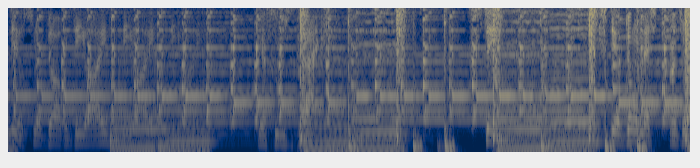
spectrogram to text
Still Snoop Dogg and D.I. D.I. D.I. Guess who's back? Still. Still doing that, Andre.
